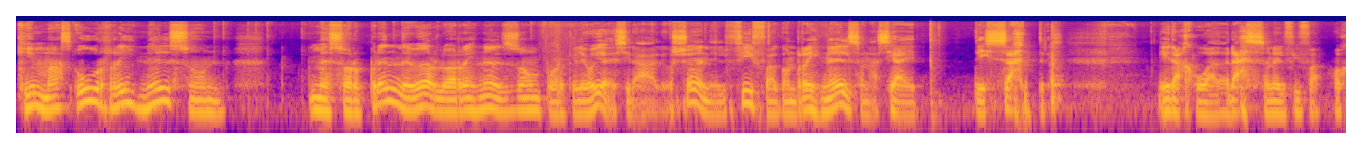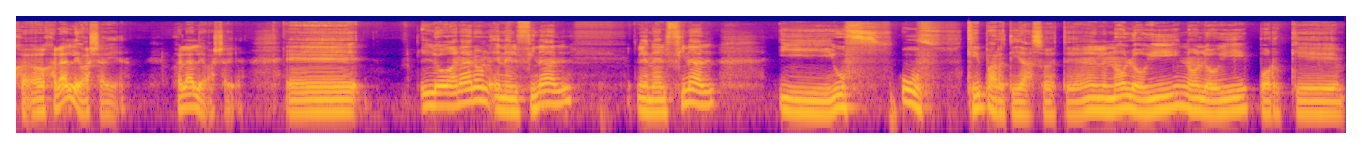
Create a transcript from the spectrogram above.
qué más. Uh, Rey Nelson. Me sorprende verlo a Rey Nelson porque le voy a decir algo. Yo en el FIFA con Rey Nelson hacía desastres. Era jugadorazo en el FIFA. ojalá le vaya bien. Ojalá le vaya bien. Eh, lo ganaron en el final. En el final. Y uff, uff, qué partidazo este. Eh. No lo vi, no lo vi porque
